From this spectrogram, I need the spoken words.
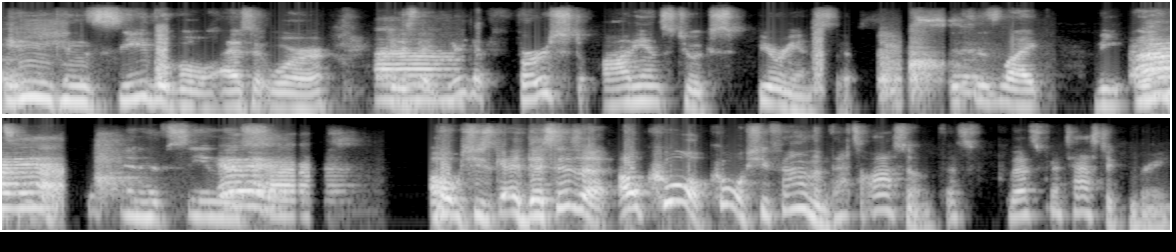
inconceivable, as it were, is that you're the first audience to experience this. This is like the Oh, yeah. and have seen this. Oh, she's got this is a oh cool, cool. She found them. That's awesome. That's that's fantastic, Marie.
